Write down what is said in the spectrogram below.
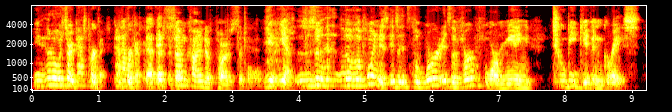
You know, sorry, past perfect. Past, Past perfect. perfect. That, that's It's the term. some kind of participle. Yeah, yeah. So the, the point is, it's, it's the word, it's the verb form meaning to be given grace, w-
